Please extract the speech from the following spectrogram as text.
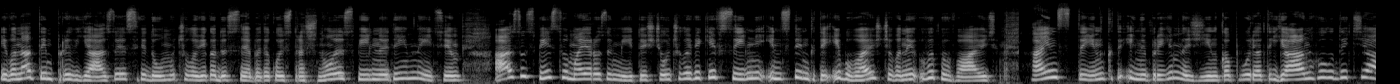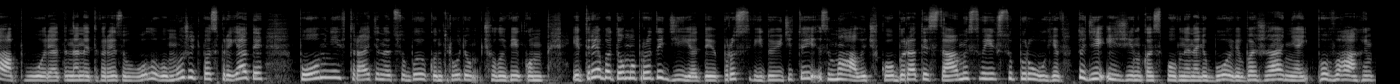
і вона тим прив'язує свідомо чоловіка до себе такою страшною спільною таємницею. А суспільство має розуміти, що у чоловіків сильні інстинкти, і буває, що вони випивають. А інстинкт і неприємна жінка поряд, янгол, дитя поряд на нетверезу голову можуть посприяти повній втраті над собою контролю чоловіком. І треба тому протидіяти, просвітую дітей з маличку, обирати саме своїх супругів. Тоді і жінка сповнена любові, бажання поваги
